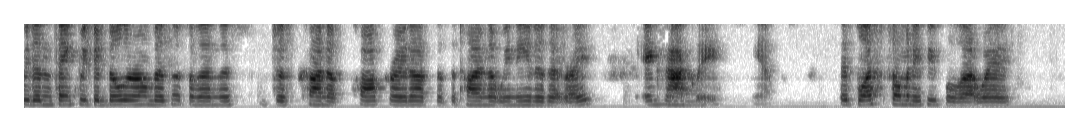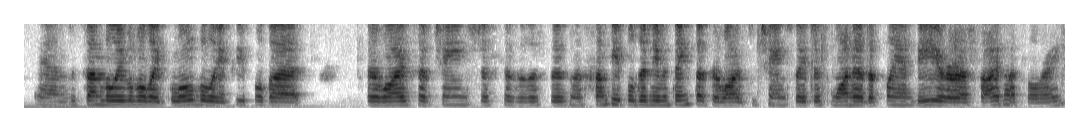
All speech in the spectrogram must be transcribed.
we didn't think we could build our own business and then this just kind of popped right up at the time that we needed it right exactly um, yeah it blessed so many people that way and it's unbelievable like globally people that their lives have changed just because of this business some people didn't even think that their lives would change they just wanted a plan b or a side hustle right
